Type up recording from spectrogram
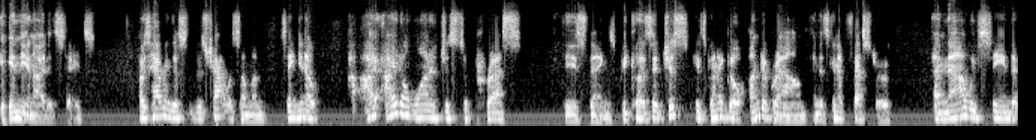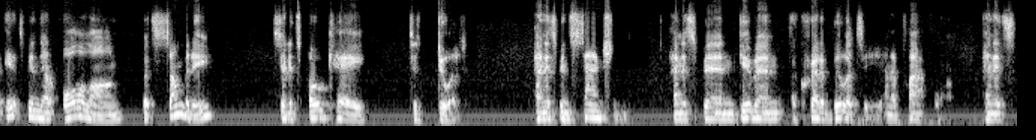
in the United States. I was having this, this chat with someone saying, you know, I, I don't want to just suppress these things because it just is going to go underground and it's going to fester. And now we've seen that it's been there all along, but somebody said it's okay to do it. And it's been sanctioned and it's been given a credibility and a platform. And it's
